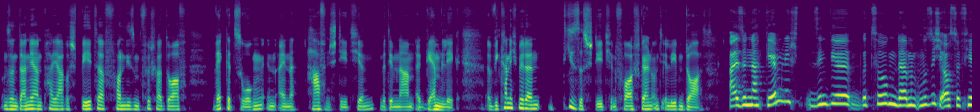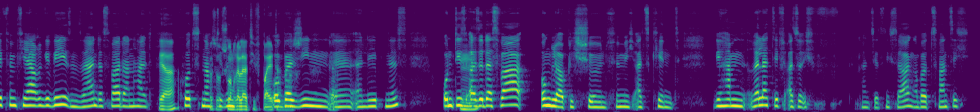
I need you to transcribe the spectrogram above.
und sind dann ja ein paar Jahre später von diesem Fischerdorf weggezogen in ein Hafenstädtchen mit dem Namen äh, Gemlik. Wie kann ich mir dann dieses Städtchen vorstellen und Ihr Leben dort? Also nach Gemlich sind wir gezogen, da muss ich auch so vier, fünf Jahre gewesen sein. Das war dann halt ja, kurz nach also schon relativ bald Auberginen-Erlebnis. Ja. Und dies, mhm. also das war unglaublich schön für mich als Kind. Wir haben relativ, also ich kann es jetzt nicht sagen, aber 20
